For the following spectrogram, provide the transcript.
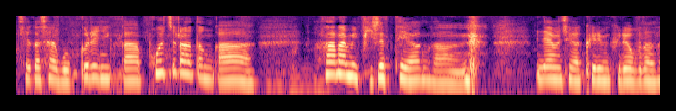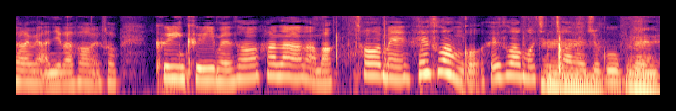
제가 잘 못 그리니까 포즈라던가 사람이 비슷해요 항상. 왜냐면 제가 그림 그려보던 사람이 아니라서 그래서 그림 그리면서 하나하나 막 처음에 세수한 거 세수한 거 칭찬해주고 뭐 네.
